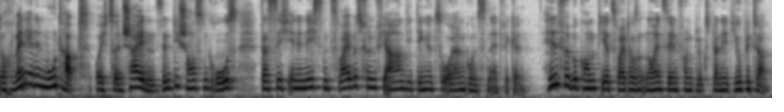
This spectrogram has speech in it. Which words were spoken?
Doch wenn ihr den Mut habt, euch zu entscheiden, sind die Chancen groß, dass sich in den nächsten zwei bis fünf Jahren die Dinge zu euren Gunsten entwickeln. Hilfe bekommt ihr 2019 von Glücksplanet Jupiter.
